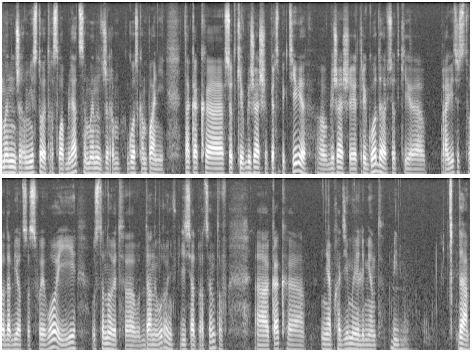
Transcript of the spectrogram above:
менеджерам не стоит расслабляться, менеджерам госкомпаний, так как все-таки в ближайшей перспективе, э, в ближайшие три года все-таки правительство добьется своего и установит э, вот данный уровень в 50% э, как э, необходимый элемент Минимум. да.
